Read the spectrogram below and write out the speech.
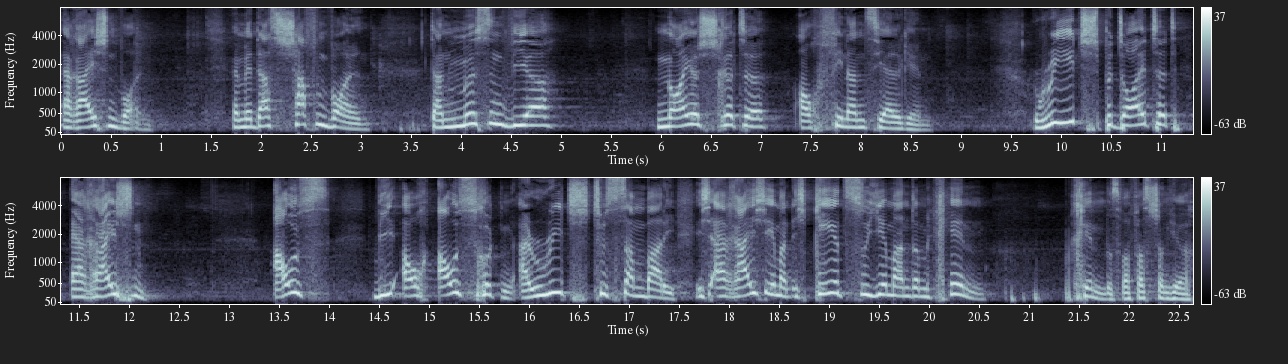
erreichen wollen, wenn wir das schaffen wollen, dann müssen wir neue Schritte auch finanziell gehen. REACH bedeutet erreichen, aus wie auch ausrücken. I reach to somebody. Ich erreiche jemanden, ich gehe zu jemandem hin. Hin, das war fast schon hier,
